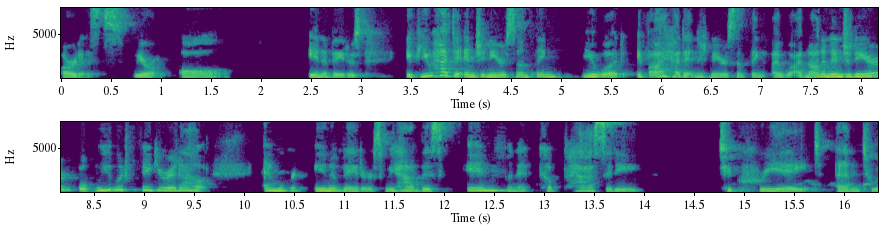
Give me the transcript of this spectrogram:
artists. We are all innovators if you had to engineer something, you would. If I had to engineer something, I w- I'm not an engineer, but we would figure it out. And we're innovators. We have this infinite capacity to create and to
